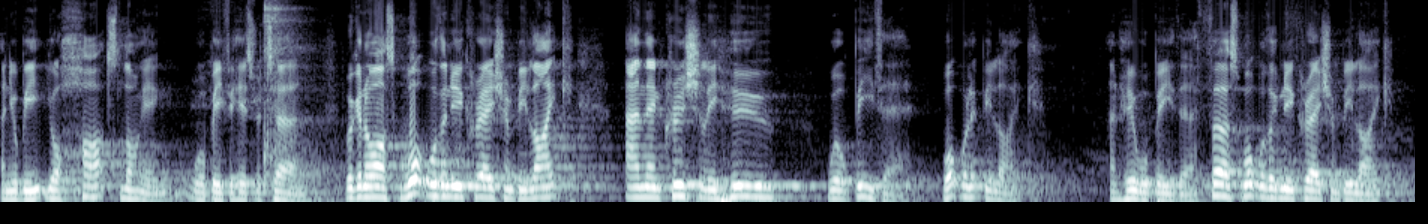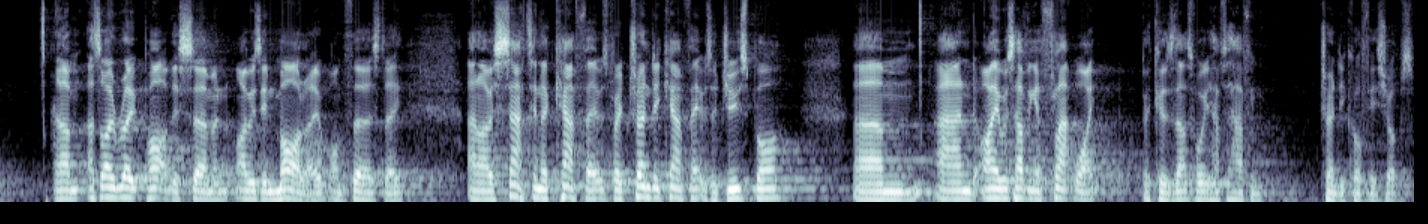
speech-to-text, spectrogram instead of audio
And you'll be, your heart's longing will be for his return. We're going to ask, What will the new creation be like? And then, crucially, who will be there? What will it be like? And who will be there? First, what will the new creation be like? Um, as I wrote part of this sermon, I was in Marlow on Thursday, and I was sat in a cafe. It was a very trendy cafe, it was a juice bar. Um, and I was having a flat white because that's what you have to have in trendy coffee shops.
